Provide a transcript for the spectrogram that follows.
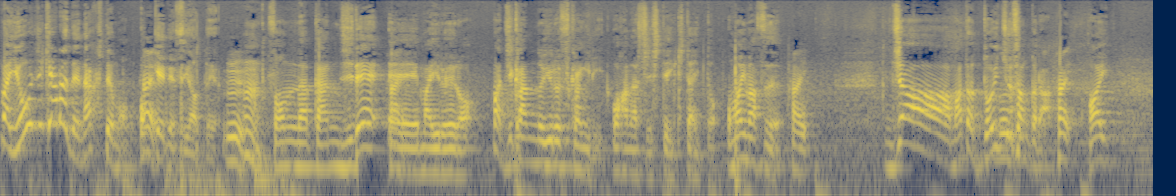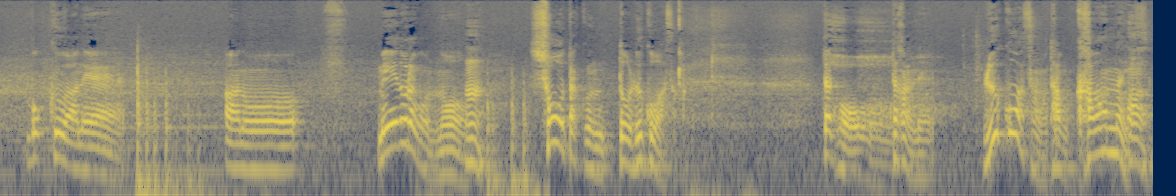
まあ、幼児キャラでなくてもはい。OK ですよという、うん。うん。そんな感じで、はい。えーまあ、いろいろ、まあ、時間の許す限りお話ししていきたいと思います。はい。じゃあまたドイツさんから。はいはい、僕はねあのメイドラゴンうん。の翔太君とルコアさん。だほだからねルコアさんは多分変わんないんですよ、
